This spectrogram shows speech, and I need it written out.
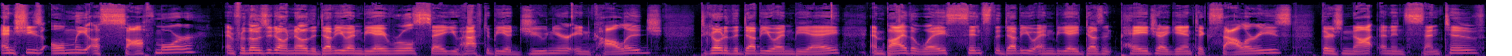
And she's only a sophomore. And for those who don't know, the WNBA rules say you have to be a junior in college to go to the WNBA. And by the way, since the WNBA doesn't pay gigantic salaries, there's not an incentive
